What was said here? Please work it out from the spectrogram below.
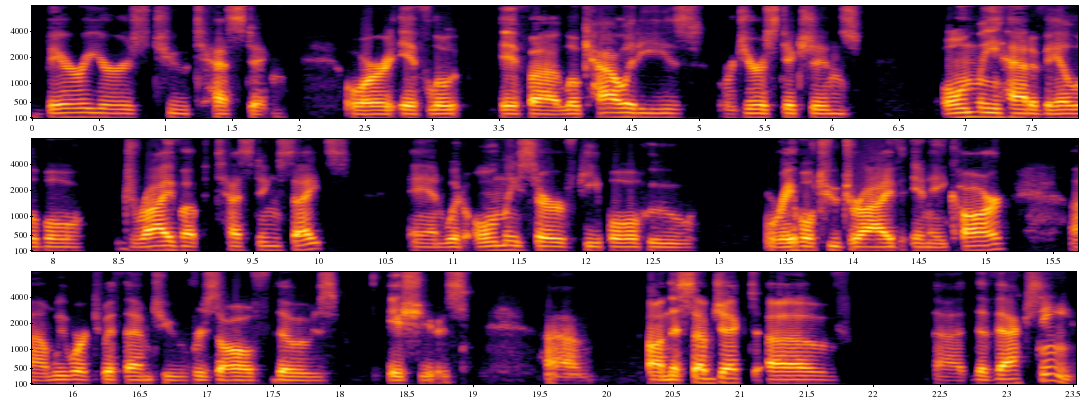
barriers to testing, or if lo- if uh, localities or jurisdictions only had available drive up testing sites and would only serve people who were able to drive in a car, um, we worked with them to resolve those issues. Um, on the subject of uh, the vaccine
